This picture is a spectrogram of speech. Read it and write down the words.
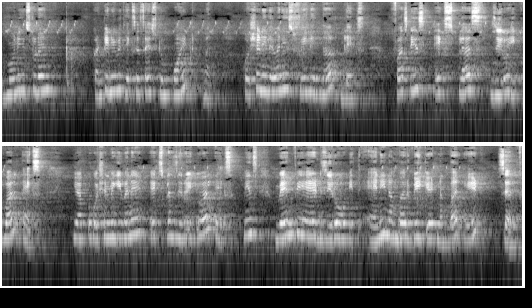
Good morning student continue with exercise two point one question eleven is fill in the blanks first is x plus zero equal x ये आपको क्वेश्चन में गिवन है. X plus zero equal x means when we add zero with any number we get number itself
